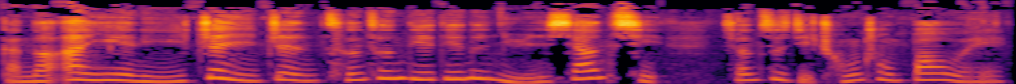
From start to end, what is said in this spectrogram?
感到暗夜里一阵一阵层层叠叠的女人香气将自己重重包围。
